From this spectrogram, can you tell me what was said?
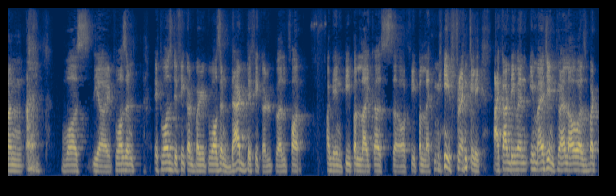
run was yeah it wasn't it was difficult but it wasn't that difficult. Well for again people like us or people like me frankly i can't even imagine 12 hours. But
